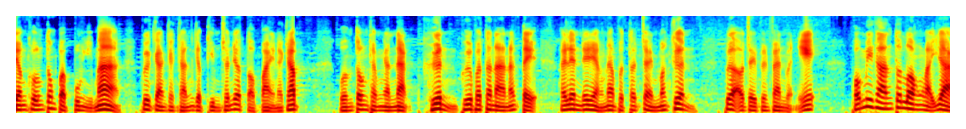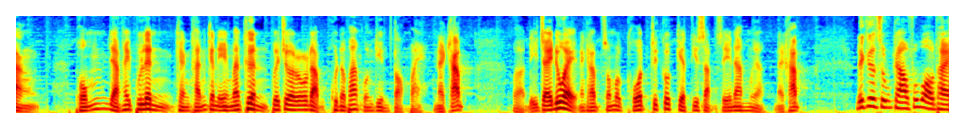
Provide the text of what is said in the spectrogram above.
ยังคงต้องปรับปรุงอีกมาก เพื่อการแข่งขันกับทีมชั้นยอดต่อไปนะครับ ผมต้องทำงานหนักขึ้นเพื่อพัฒนานักเตะให้เล่นได้อย่างน่าประทับใจมากขึ้น เพื่อเอาใจเป็นแฟนแบบนี้ ผมมีการทดลองหลายอย่าง ผมอยากให้ผู้เล่นแข่งขันกันเองมากขึ้น เพื่อช่วยระดับคุณภาพของทีมต่อไปนะครับดีใจด้วยนะครับสำหรับโค้ชที่ก็เกียรติศักดิ์เสนาเมืองนะครับนี่คือสุข่าวฟุตบอลไทย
